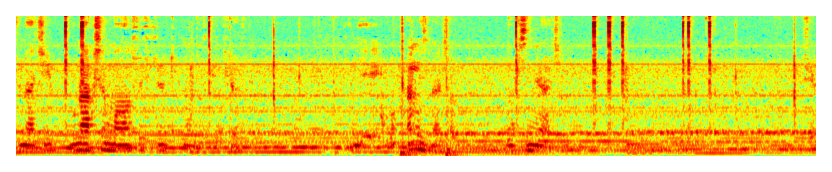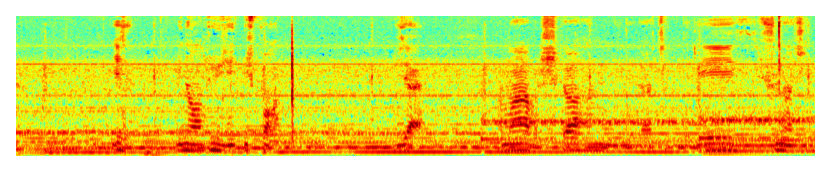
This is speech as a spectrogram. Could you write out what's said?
Ee, Şunu açayım. Bunu akşam mouse üstüne tutmamız gerekiyor. Şimdi hangisini açalım? İkisini açayım. Şöyle. Güzel. 1670 puan. Güzel. Ama başka hangileri açabiliriz? Şunu açayım.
